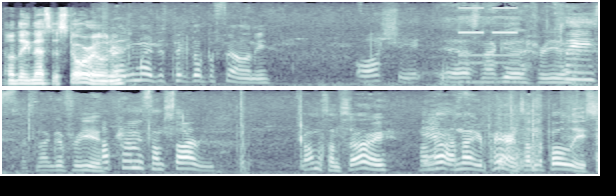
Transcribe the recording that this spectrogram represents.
I don't think that's the store to owner. jail. You might have just picked up a felony. Oh shit. Yeah, that's not good for you. Please. That's not good for you. I promise I'm sorry. promise I'm sorry. I'm not. I'm not your parents. I'm the police.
